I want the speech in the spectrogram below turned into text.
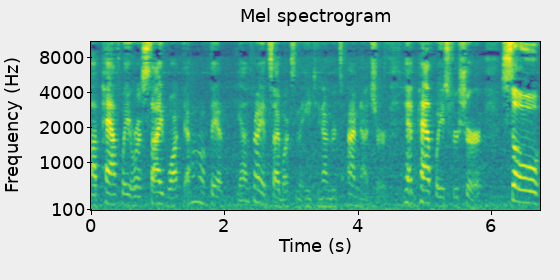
a, pathway or a sidewalk. I don't know if they had, yeah, they probably had sidewalks in the 1800s. I'm not sure. They had pathways for sure. So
